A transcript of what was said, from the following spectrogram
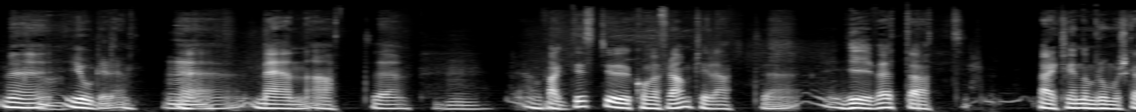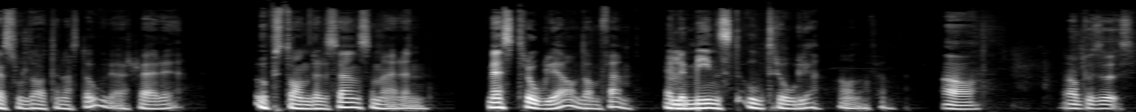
eh, Mm. gjorde det. Mm. Eh, men att eh, Mm. han faktiskt ju kommer fram till att eh, givet att verkligen de romerska soldaterna stod där så är det uppståndelsen som är den mest troliga av de fem. Eller Mm. minst otroliga av de fem. Ja. ja, precis.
